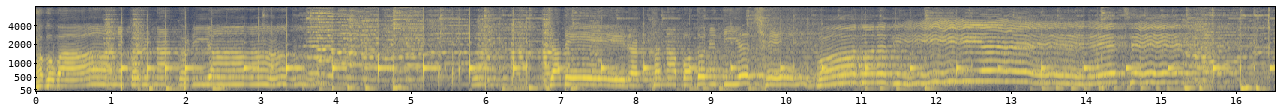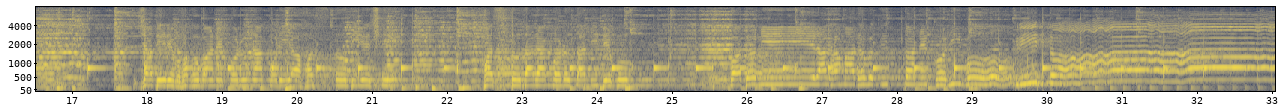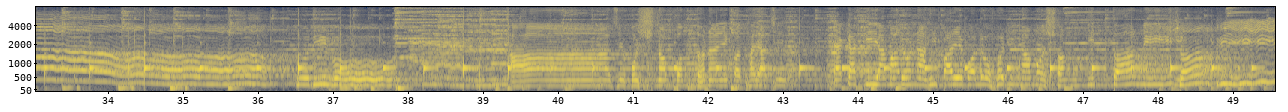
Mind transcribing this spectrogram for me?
ভগবান করুণা করিয়া। যাদের একখানা বদন দিয়েছে বদন দিয়েছে। যাদের ভগবান করুণা করিয়া হস্ত দিয়েছে হস্ত দ্বারা করতালি দেব। বদনে রাধা মাধব কীর্তন করিব। কৃত করিব। আজ বৈষ্ণব বন্ধনায় কথায় আছে একাকি আমারও নাহি পারে বলো হরিনাম সংকীর্তনে। সংকীর্তনে।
